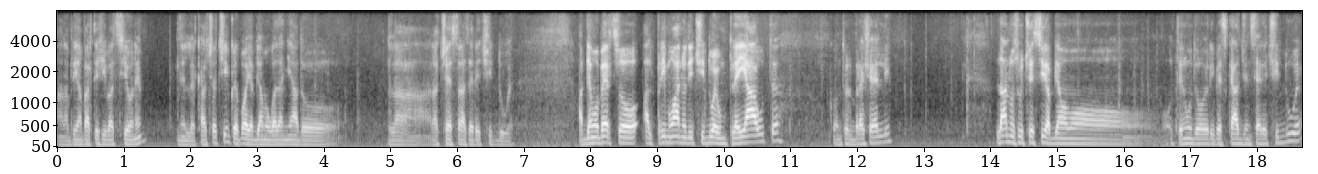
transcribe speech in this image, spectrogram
alla prima partecipazione nel calcio a 5, poi abbiamo guadagnato la, l'accesso alla Serie C2. Abbiamo perso al primo anno di C2 un play-out contro il Bracelli. L'anno successivo abbiamo ottenuto il ripescaggio in Serie C2.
